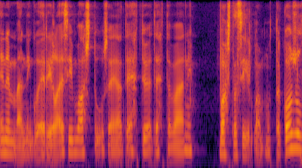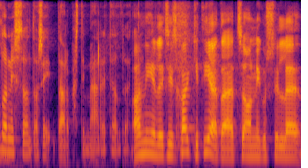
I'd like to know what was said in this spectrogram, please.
enemmän niin kuin erilaisiin vastuuseen ja tehtyä tehtävää, niin vasta silloin, mutta konsultoinnissa on tosi tarkasti määritelty. Että... Ah niin, eli siis kaikki tietää, että se on niinku sille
